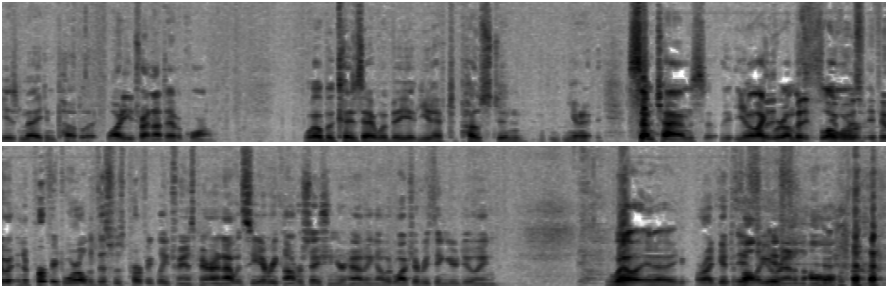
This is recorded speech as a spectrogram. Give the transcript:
is made in public. Why do you try not to have a quorum? Well, because that would be you'd have to post in you know sometimes you know like we're on but the if, if it floor. was- If it were in a perfect world, if this was perfectly transparent, I would see every conversation you're having. I would watch everything you're doing, well, in a or I'd get to if- follow you if- around in the hall all the time. Right?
